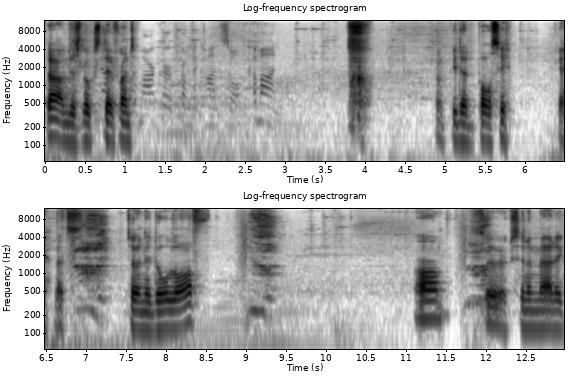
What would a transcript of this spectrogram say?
Damn, this looks different. Marker from the console. Come on. Don't be that bossy. Okay, let's turn it all off. Um, the cinematic.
